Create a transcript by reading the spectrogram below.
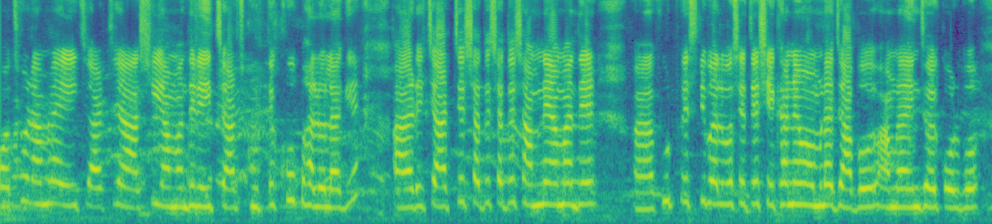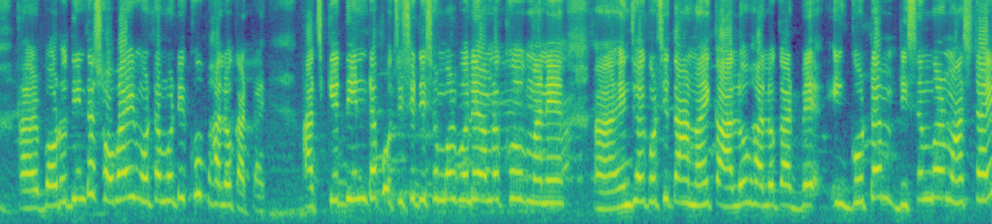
বছর আমরা এই চার্চে আসি, আমাদের এই চার্চ ঘুরতে খুব ভালো লাগে। আর এই চার্চের সাথে সাথে সামনে আমাদের ফুড ফেস্টিভ্যাল বসেছে, সেখানেও আমরা যাব, আমরা এনজয় করব। আর বড়দিনটা সবাই মোটামুটি খুব ভালো কাটায়। আজকের দিনটা পঁচিশে ডিসেম্বর বলে আমরা খুব মানে এনজয় করছি, তা নয়, কালও ভালো কাটবে। এই গোটা ডিসেম্বর মাসটাই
